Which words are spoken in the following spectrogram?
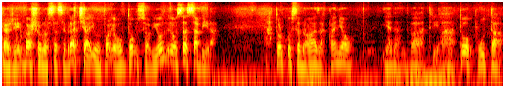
kaže, baš ono sad se vraća i on po autobusu, avion, i on sad sabira. A toliko sam namaza klanjao, jedan, dva, tri, a to puta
